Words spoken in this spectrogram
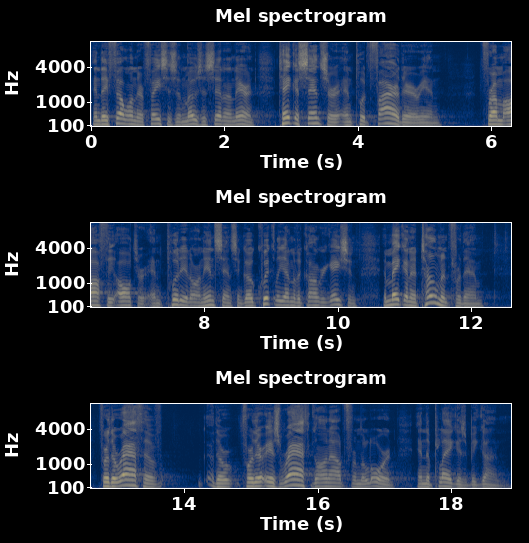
And they fell on their faces, and Moses said unto Aaron, Take a censer and put fire therein from off the altar, and put it on incense, and go quickly unto the congregation, and make an atonement for them for the wrath of the, for there is wrath gone out from the Lord, and the plague is begun.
